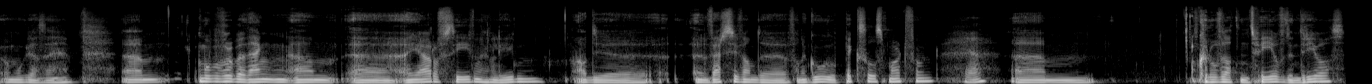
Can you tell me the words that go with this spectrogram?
hoe moet ik dat zeggen? Ehm, ik moet bijvoorbeeld denken aan eh, een jaar of zeven geleden had je een versie van de, van de Google Pixel smartphone. Ja. Ehm, ik geloof dat het een 2 of een 3 was.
